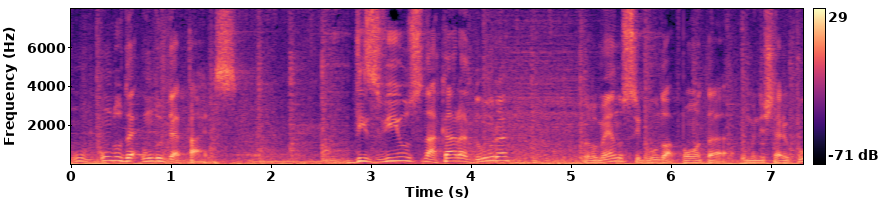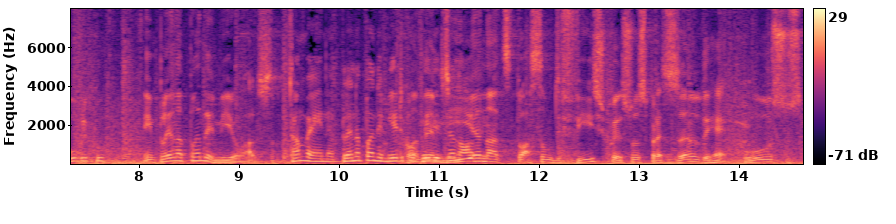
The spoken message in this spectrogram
um, um, do, um dos detalhes desvios na cara dura, pelo menos segundo aponta o Ministério Público, em plena pandemia, Alisson. Também, né? Plena pandemia de Covid-19. Pandemia na situação difícil, pessoas precisando de recursos,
